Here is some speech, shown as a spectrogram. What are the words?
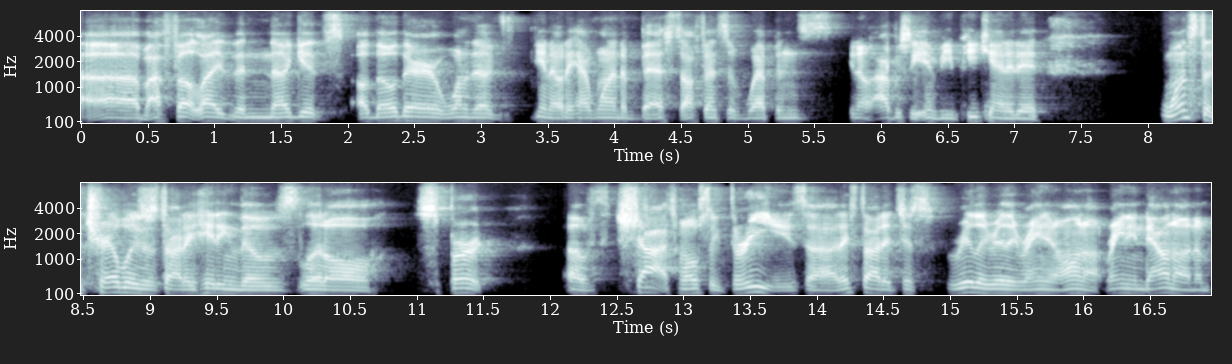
Um, I felt like the Nuggets, although they're one of the, you know, they have one of the best offensive weapons, you know, obviously MVP candidate. Once the Trailblazers started hitting those little spurt of shots, mostly threes, uh, they started just really, really raining on, raining down on them.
